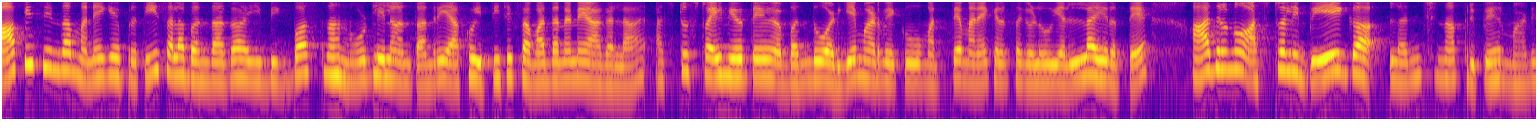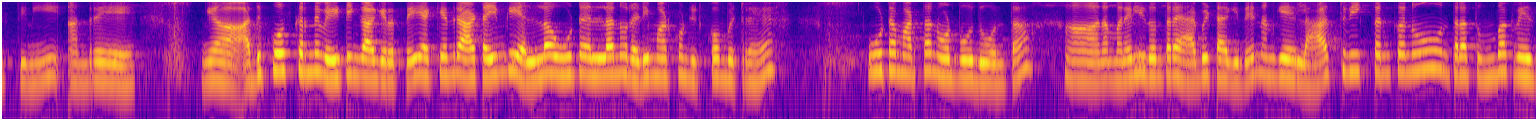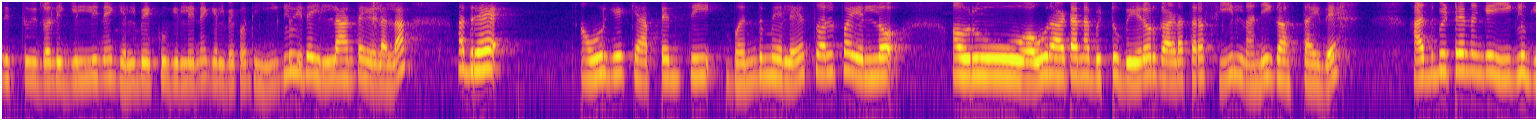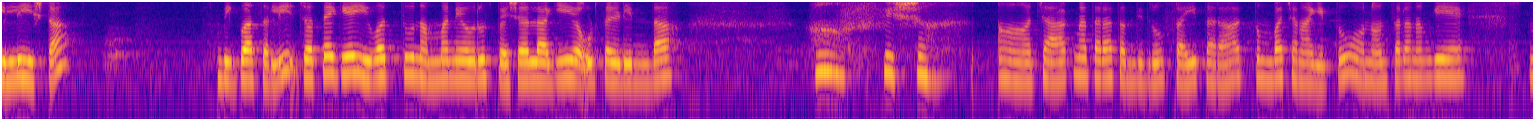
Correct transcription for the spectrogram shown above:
ಆಫೀಸಿಂದ ಮನೆಗೆ ಪ್ರತಿ ಸಲ ಬಂದಾಗ ಈ ಬಿಗ್ ಬಾಸ್ನ ನೋಡಲಿಲ್ಲ ಅಂತಂದರೆ ಯಾಕೋ ಇತ್ತೀಚೆಗೆ ಸಮಾಧಾನನೇ ಆಗಲ್ಲ. ಅಷ್ಟು ಸ್ಟ್ರೈನ್ ಇರುತ್ತೆ, ಬಂದು ಅಡುಗೆ ಮಾಡಬೇಕು, ಮತ್ತು ಮನೆ ಕೆಲಸಗಳು ಎಲ್ಲ ಇರುತ್ತೆ. ಆದ್ರೂ ಅಷ್ಟರಲ್ಲಿ ಬೇಗ ಲಂಚ್ನ ಪ್ರಿಪೇರ್ ಮಾಡಿರ್ತೀನಿ. ಅಂದರೆ ಅದಕ್ಕೋಸ್ಕರನೇ ವೆಯ್ಟಿಂಗ್ ಆಗಿರುತ್ತೆ. ಯಾಕೆಂದರೆ ಆ ಟೈಮ್ಗೆ ಎಲ್ಲ ಊಟ ಎಲ್ಲನೂ ರೆಡಿ ಮಾಡ್ಕೊಂಡು ಇಟ್ಕೊಂಡ್ಬಿಟ್ರೆ ಊಟ ಮಾಡ್ತಾ ನೋಡ್ಬೋದು ಅಂತ. ನಮ್ಮ ಮನೇಲಿ ಇದೊಂಥರ ಹ್ಯಾಬಿಟ್ ಆಗಿದೆ. ನನಗೆ ಲಾಸ್ಟ್ ವೀಕ್ ತನಕನೂ ಒಂಥರ ತುಂಬ ಕ್ರೇಜ್ ಇತ್ತು. ಇದರಲ್ಲಿ ಗಿಲ್ಲಿನೇ ಗೆಲ್ಲಬೇಕು ಗಿಲ್ಲಿನೇ ಗೆಲ್ಲಬೇಕು ಅಂತ ಈಗಲೂ ಇದೆ ಇಲ್ಲ ಅಂತ ಹೇಳಲ್ಲ. ಆದರೆ ಅವ್ರಿಗೆ ಕ್ಯಾಪ್ಟನ್ಸಿ ಬಂದ ಮೇಲೆ ಸ್ವಲ್ಪ ಎಲ್ಲೋ ಅವರು ಅವ್ರ ಆಟನ ಬಿಟ್ಟು ಬೇರೆಯವ್ರಿಗೆ ಆಡೋ ಥರ ಫೀಲ್ ನನಗಾಗ್ತಾ ಇದೆ. ಅದು ಬಿಟ್ಟರೆ ನನಗೆ ಈಗಲೂ ಗಿಲ್ಲಿ ಇಷ್ಟ. ಬಿಗ್ ಬಾಸಲ್ಲಿ ಜೊತೆಗೆ ಇವತ್ತು ನಮ್ಮನೆಯವರು ಸ್ಪೆಷಲಾಗಿ ಔಟ್ಸೈಡಿಂದ ಫಿಶ್ ಚಾಕ್ನ ಥರ ತಂದಿದ್ರು, ಫ್ರೈ ಥರ ತುಂಬ ಚೆನ್ನಾಗಿತ್ತು. ಒಂದೊಂದು ಸಲ ನಮಗೆ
